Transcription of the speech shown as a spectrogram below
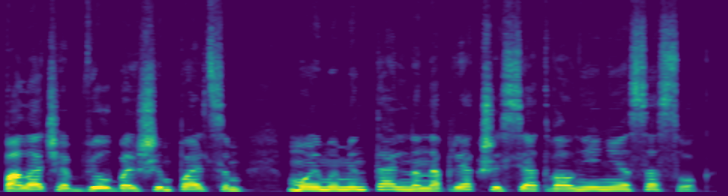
Палач обвел большим пальцем мой моментально напрягшийся от волнения сосок.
